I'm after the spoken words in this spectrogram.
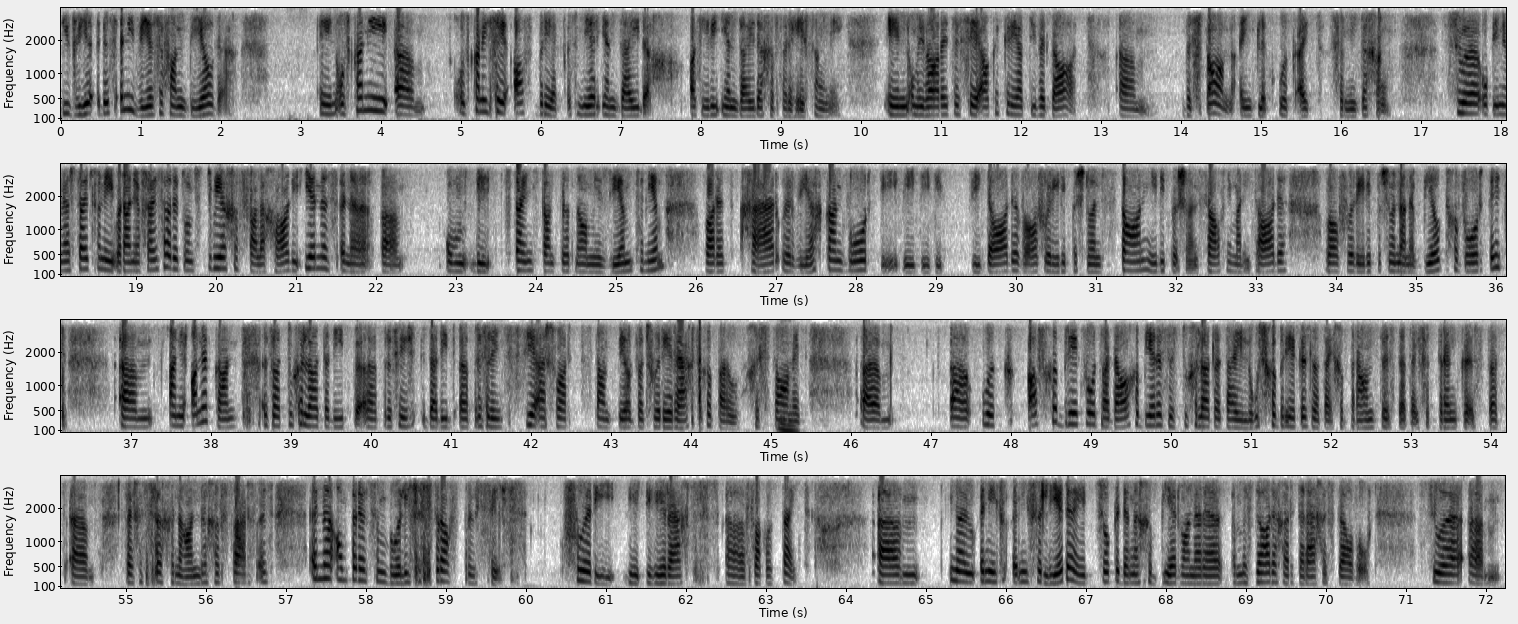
die dis in die wese van beelde. En ons kan nie ehm um, ons kan nie sê afbreek is meer eenduidig as hierdie eenduidige verheffing nie. En om die waarheid te sê, elke kreatiewe daad ehm um, bestaan eintlik ook uit vernietiging. So op Universiteit van die Oranje Vrystaat het ons twee gevalle gehad. Die een is in 'n um, om die steenstandbeeld na 'n museum te neem waar dit geheroorweeg kan word die die die die die dade waarvoor hierdie persoon staan, nie die persoon self nie, maar die dade waarvoor hierdie persoon dan 'n beeld geword het. Ehm um, aan die ander kant is daar toegelaat dat die uh, dat die uh, president C.R. Swart standbeeld wat voor die regsgebou gestaan het, ehm um, uh ook afgebreek word wat daar gebeur is is toegelaat dat hy losgebreek is dat hy gebrand is dat hy verdrink is dat ehm um, sy gesig en hande geverf is in 'n ampere simboliese strafproses voor die die die, die regs uh fakulteit. Ehm um, nou in die in die verlede het sulke dinge gebeur wanneer 'n misdadiger tereggestel word. So ehm um,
